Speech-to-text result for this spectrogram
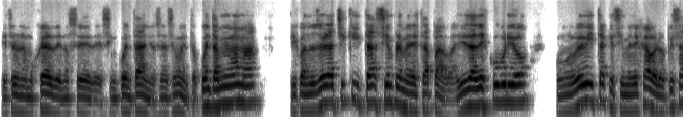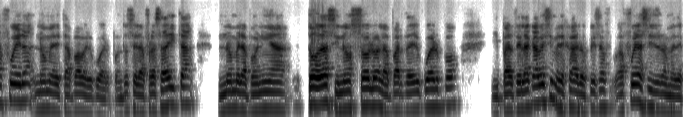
esta era una mujer de, no sé, de 50 años en ese momento, cuenta a mi mamá que cuando yo era chiquita siempre me destapaba. Y ella descubrió como bebita que si me dejaba los pies afuera no me destapaba el cuerpo. Entonces la frazadita no me la ponía toda, sino solo en la parte del cuerpo y parte de la cabeza y me dejaba los pies afuera si yo no me,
